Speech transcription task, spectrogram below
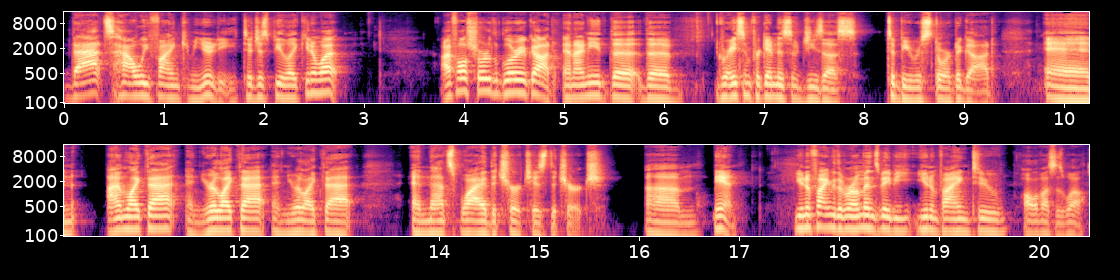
that's how we find community to just be like you know what? I fall short of the glory of god and i need the the grace and forgiveness of jesus to be restored to god. And I'm like that, and you're like that, and you're like that, and that's why the church is the church. Um, man, unifying to the Romans, maybe unifying to all of us as well.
